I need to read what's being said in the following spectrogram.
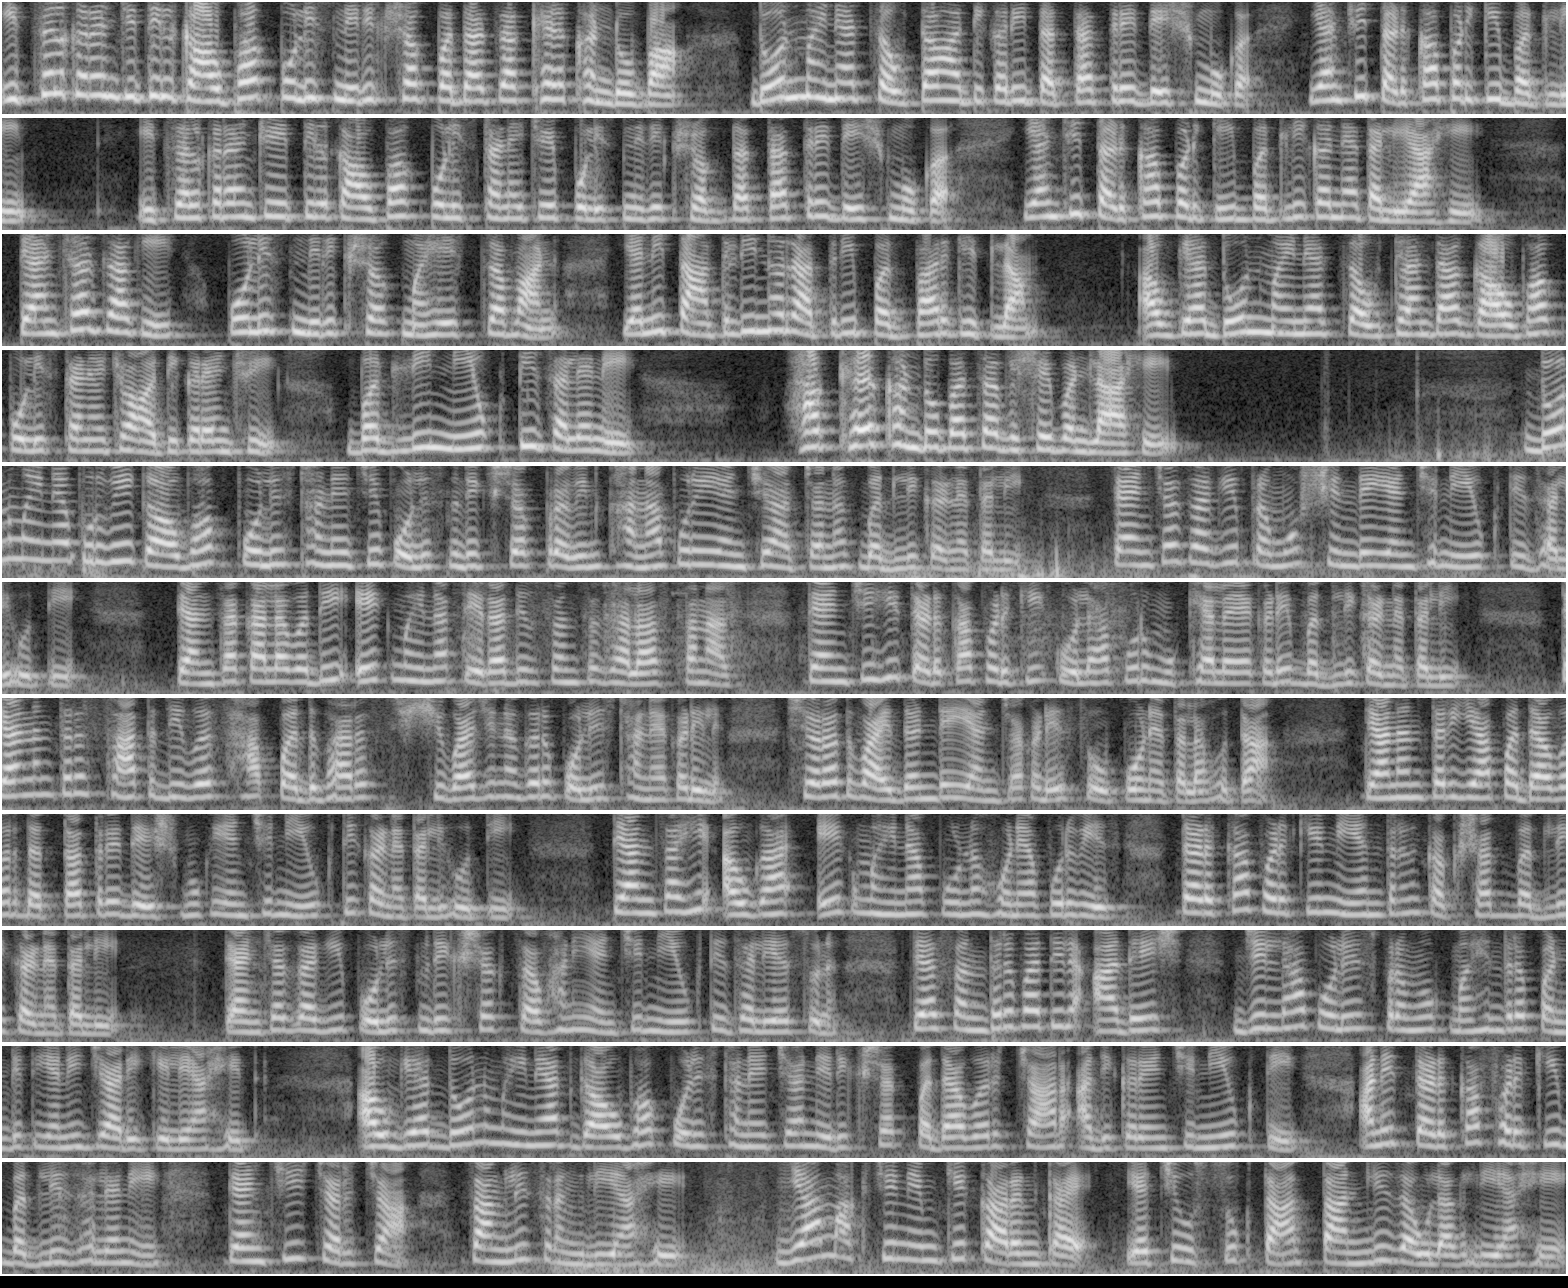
इचलकरंजीतील गावभाग police निरीक्षक पदाचा खेळ खंडोबा. दोन महिन्यात चौथा अधिकारी दत्तात्रय देशमुख यांची तडकापडकी बदली. इचलकरंजी येथील गावभाग पोलीस ठाण्याचे पोलीस निरीक्षक दत्तात्रय देशमुख यांची तडकापडकी बदली करण्यात आली आहे. त्यांच्या जागी पोलीस निरीक्षक महेश चव्हाण यांनी तातडीनं रात्री पदभार घेतला. अवघ्या दोन महिन्यात चौथ्यांदा गावभाग पोलीस ठाण्याच्या अधिकाऱ्यांची बदली नियुक्ती झाल्याने हा खेळ खंडोबाचा विषय बनला आहे. दोन महिन्यापूर्वी गावभाग पोलीस ठाण्याचे पोलीस निरीक्षक प्रवीण खानापुरे यांची अचानक बदली करण्यात आली. त्यांच्या जागी प्रमोद शिंदे यांची नियुक्ती झाली होती. त्यांचा कालावधी एक महिना तेरा दिवसांचा झाला असतानाच त्यांची ही तडकाफडकी कोल्हापूर मुख्यालयाकडे बदली करण्यात आली. त्यानंतर सात दिवस हा पदभार शिवाजीनगर पोलीस ठाण्याकडील शरद वायदंडे यांच्याकडे सोपवण्यात आला होता. त्यानंतर या पदावर दत्तात्रय देशमुख यांची नियुक्ती करण्यात आली होती. त्यांचाही अवघा एक महिना पूर्ण होण्यापूर्वीच तडकाफडकी नियंत्रण कक्षात बदली करण्यात आली. त्यांच्या जागी पोलीस निरीक्षक चव्हाण यांची नियुक्ती झाली असून त्या संदर्भातील आदेश जिल्हा पोलीस प्रमुख महेंद्र पंडित यांनी जारी केले आहेत. अवघ्या दोन महिन्यात गावभाग पोलीस ठाण्याच्या निरीक्षक पदावर चार अधिकाऱ्यांची नियुक्ती आणि तडकाफडकी बदली झाल्याने त्यांची चर्चा चांगलीच रंगली आहे. यामागचे नेमके कारण काय? याची उत्सुकता ताणली जाऊ लागली आहे.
